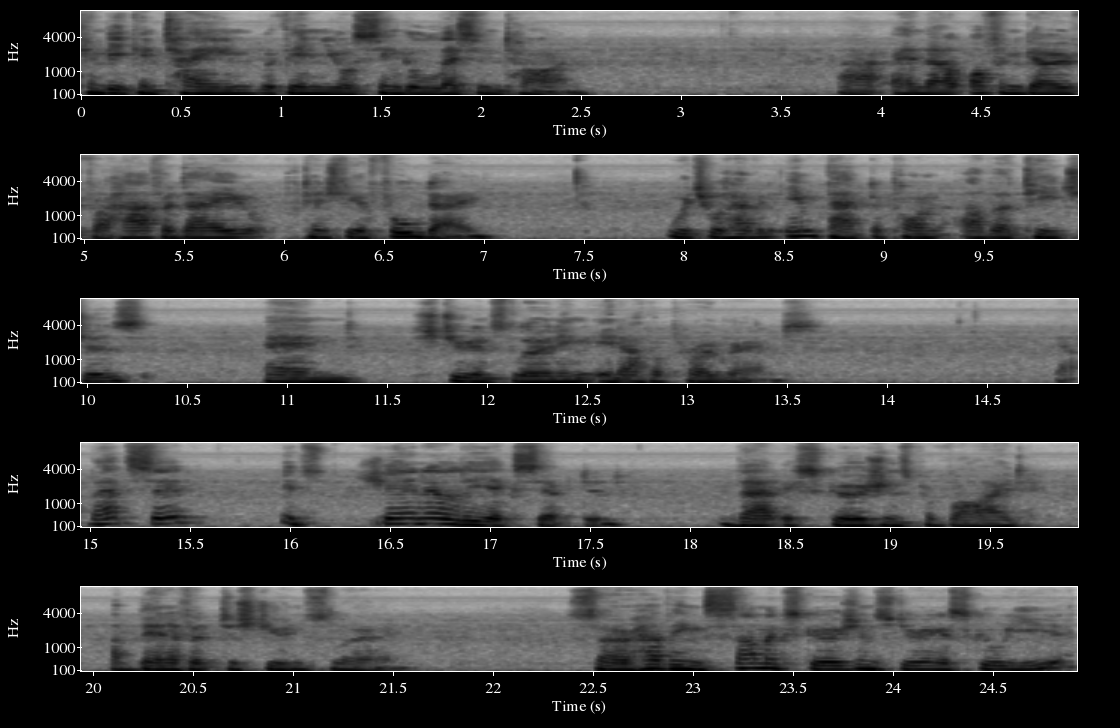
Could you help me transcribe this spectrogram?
can be contained within your single lesson time. Uh, and they'll often go for half a day or potentially a full day, which will have an impact upon other teachers and students learning in other programs. Now, that said, it's generally accepted that excursions provide a benefit to students' learning. So having some excursions during a school year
